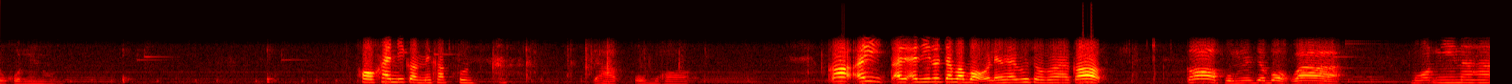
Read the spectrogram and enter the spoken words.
ทุกคนแน่นอนพอแค่นี้ก่อนไหมครับคุณนะครับผมขอก็ไอยอันอันนี้เราจะมาบอกเลยท่านผู้ชมว่าก็ ก็ผมจะบอกว่ามอดนี้นะฮะ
